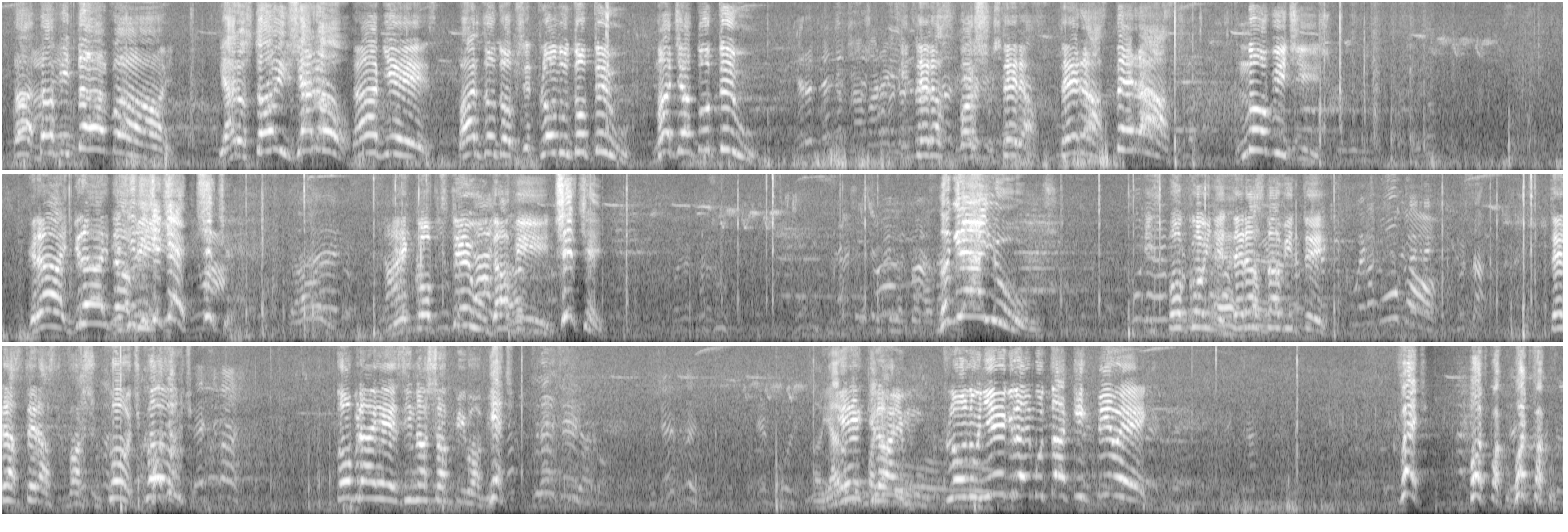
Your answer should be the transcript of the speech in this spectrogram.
Da, Dawid, dawaj! Jaro, stoisz, Jaro! Tak jest! Bardzo dobrze, plonu do tyłu! Madzia do tyłu! I teraz, Barszu, teraz, teraz, teraz! No widzisz! Graj, graj, Dawid! jedzie, szybciej! Nie kop z tyłu, Dawid! Szybciej! No graj już! I spokojnie, teraz Dawid, ty! Teraz, teraz, Barszu, chodź, chodź! Dobra jest i nasza piła. Jedź! No, Jaro, Nie graj mu! Plonu, nie graj mu takich piłek! Weź! Chodź, Paku, chodź, Paku!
